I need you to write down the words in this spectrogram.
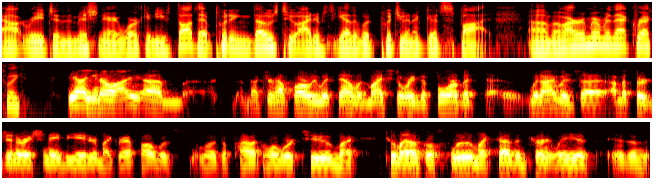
outreach and the missionary work, and you thought that putting those two items together would put you in a good spot. Um, am I remembering that correctly? Yeah, you know, I um, I'm not sure how far we went down with my story before, but uh, when I was, uh, I'm a third generation aviator. My grandpa was was a pilot in World War II. My two of my uncles flew. My cousin currently is is in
